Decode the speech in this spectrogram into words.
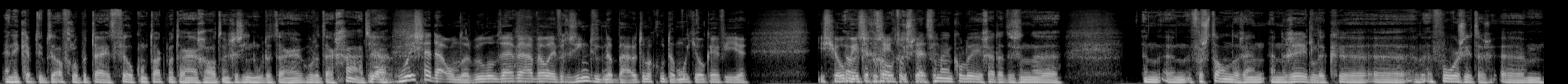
En ik heb natuurlijk de afgelopen tijd veel contact met haar gehad... en gezien hoe dat daar, hoe dat daar gaat. Ja. Ja. Hoe is zij daaronder? Want wij hebben haar wel even gezien natuurlijk naar buiten. Maar goed, dan moet je ook even je, je showbiz oh, Ik heb groot respect voor mijn collega. Dat is een... Uh, een, een verstandig en, en redelijk uh, uh, voorzitter um,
